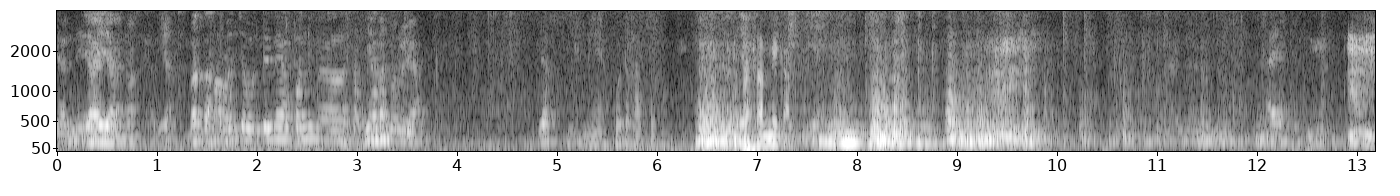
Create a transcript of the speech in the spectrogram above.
यांनी या या नमस्कार या. बसा. सर्वांच्या वतीने आपण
